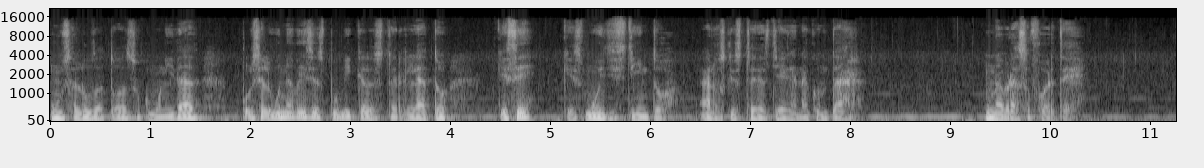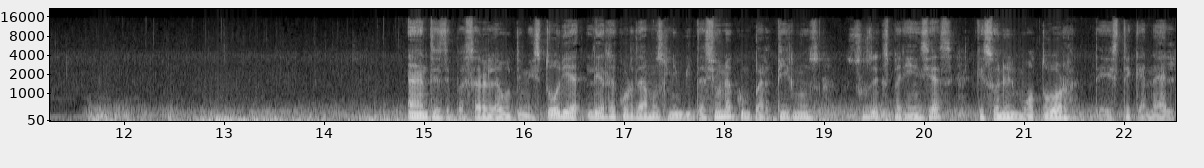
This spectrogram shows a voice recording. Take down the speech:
Un saludo a toda su comunidad por si alguna vez has publicado este relato que sé que es muy distinto a los que ustedes llegan a contar. Un abrazo fuerte. Antes de pasar a la última historia, les recordamos la invitación a compartirnos sus experiencias que son el motor de este canal,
